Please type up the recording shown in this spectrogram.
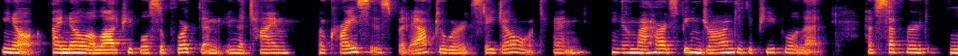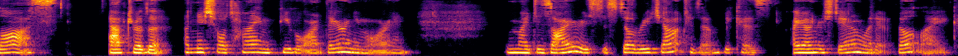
you know, I know a lot of people support them in the time of crisis, but afterwards they don't. And, you know, my heart's being drawn to the people that have suffered loss after the initial time people aren't there anymore. And my desire is to still reach out to them because I understand what it felt like.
